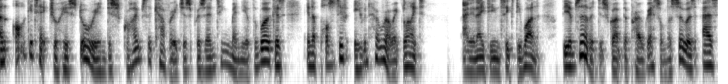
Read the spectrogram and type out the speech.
An architectural historian describes the coverage as presenting many of the workers in a positive, even heroic light. And in 1861, the Observer described the progress on the sewers as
